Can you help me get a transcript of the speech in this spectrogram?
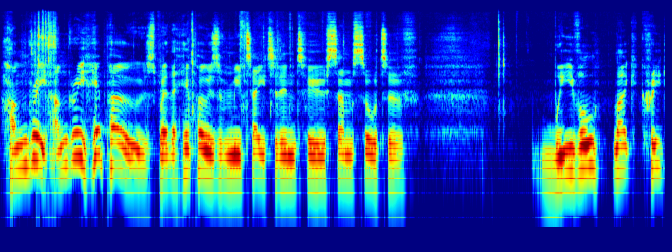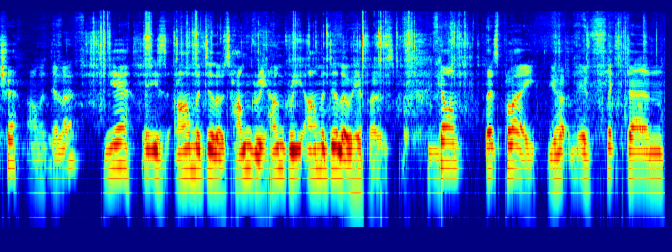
Hungry, hungry hippos, where the hippos have mutated into some sort of weevil like creature. Armadillo? Yeah, it is armadillos. Hungry, hungry armadillo hippos. Come on, let's play. You, flick down.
